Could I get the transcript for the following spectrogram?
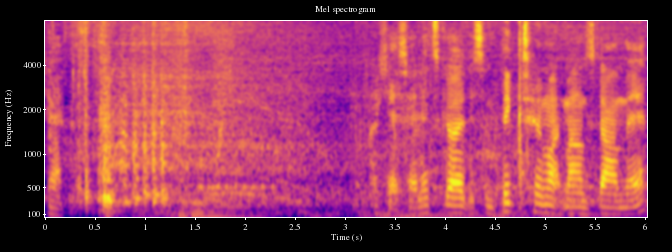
Okay. Okay, so let's go. There's some big termite mounds down there.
